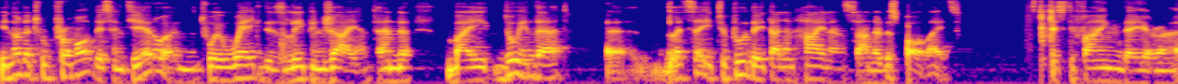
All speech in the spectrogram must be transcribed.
in order to promote the Sentiero and to awake the sleeping giant. And uh, by doing that, uh, let's say to put the Italian highlands under the spotlight, testifying their uh,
